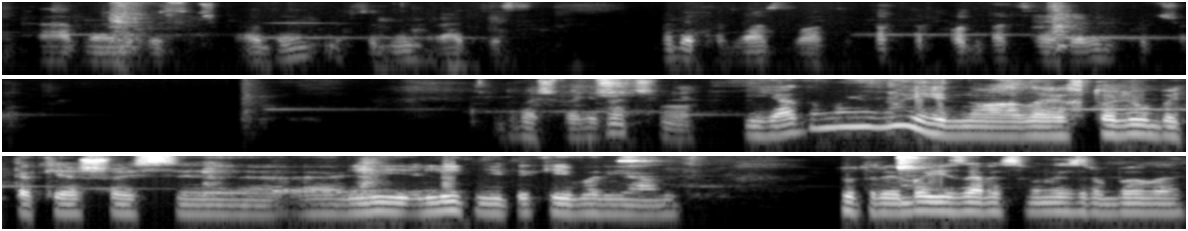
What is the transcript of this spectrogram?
Яка гарна редисочка. Один плюс один гратіс. Буде по 2 злоти. Тобто по 20 гривень пучок. Думаєш, вигідно чи ні? Я думаю, вигідно, але хто любить таке щось, е, е, лі, літній такий варіант. Тут риба, і зараз вони зробили.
